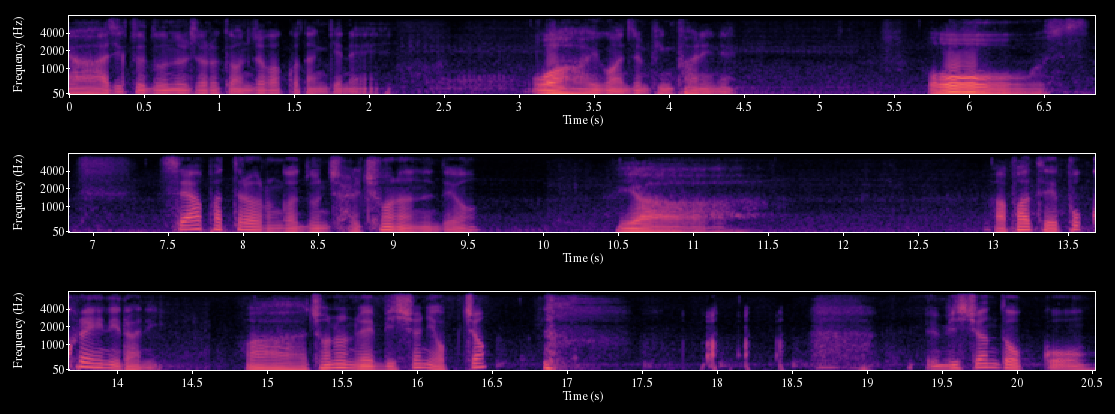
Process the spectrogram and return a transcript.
야, 아직도 눈을 저렇게 얹어갖고 당기네. 와, 이거 완전 빙판이네. 오, 새- 새 아파트라 그런가 눈 잘 치워놨는데요? 이야, 아파트에 포크레인이라니. 아, 저는 왜 미션이 없죠? 미션도 없고,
